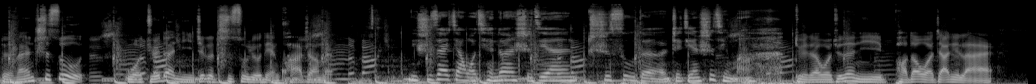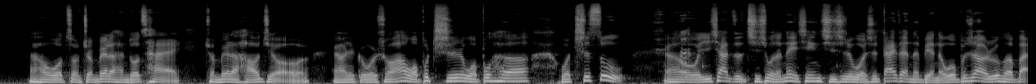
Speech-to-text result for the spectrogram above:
对，反正吃素，我觉得你这个吃素有点夸张的。你是在讲我前段时间吃素的这件事情吗？对的，我觉得你跑到我家里来，然后我总准备了很多菜，准备了好久，然后就跟我说啊，我不吃，我不喝，我吃素。然后我一下子，其实我的内心，其实我是待在那边的，我不知道如何办。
